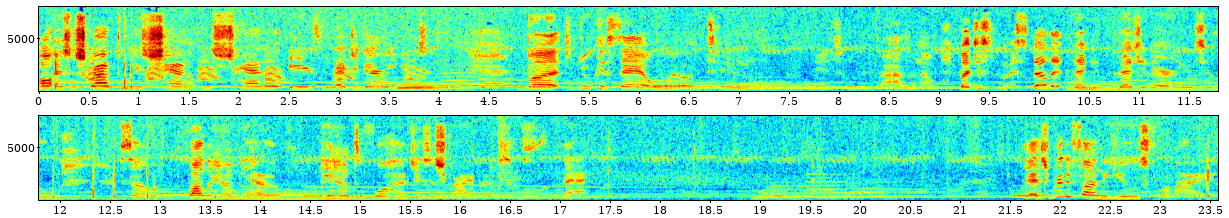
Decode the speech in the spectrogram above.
Oh, and subscribe to his channel. His channel is Legendary YouTube. But you can say a word to YouTube. I don't know. But just spell it Legendary YouTube. So follow him. He has get him to 400 subscribers That. Yeah, it's really fun to use for like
